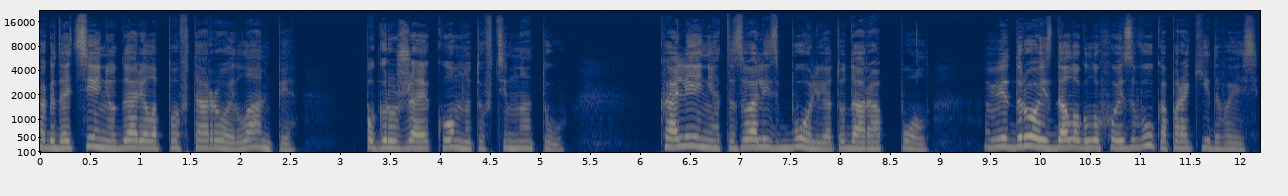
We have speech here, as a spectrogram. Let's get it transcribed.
когда тень ударила по второй лампе, погружая комнату в темноту. Колени отозвались болью от удара о пол — Ведро издало глухой звук, опрокидываясь.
